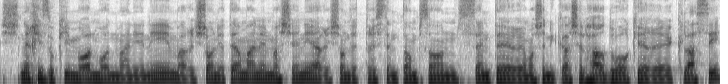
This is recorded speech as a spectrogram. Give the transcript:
שני חיזוקים מאוד מאוד מעניינים, הראשון יותר מעניין מהשני, הראשון זה טריסטן תומפסון, סנטר, אה, מה שנקרא של hard worker אה, קלאסי.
